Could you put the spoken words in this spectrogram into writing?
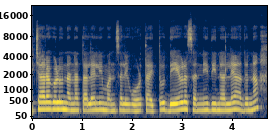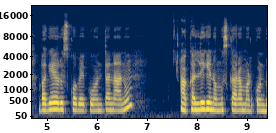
ವಿಚಾರಗಳು ನನ್ನ ತಲೆಯಲ್ಲಿ ಮನಸ್ಸಲ್ಲಿ ಓಡ್ತಾ ಇತ್ತು. ದೇವರ ಸನ್ನಿಧಿನಲ್ಲೇ ಅದನ್ನು ಬಗೆಹರಿಸ್ಕೋಬೇಕು ಅಂತ ನಾನು ಆ ಕಲ್ಲಿಗೆ ನಮಸ್ಕಾರ ಮಾಡಿಕೊಂಡು,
